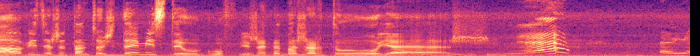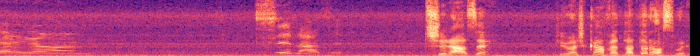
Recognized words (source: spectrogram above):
A, widzę, że tam coś dymi z tyłu główki, że chyba żartujesz. Nie? Ej, ja miałam trzy razy. Trzy razy? Piłaś kawę dla dorosłych.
